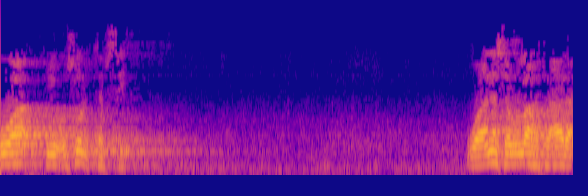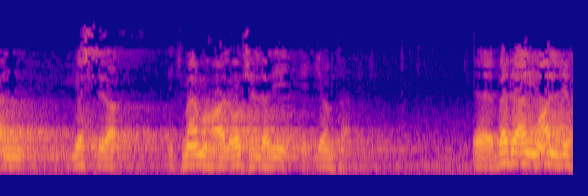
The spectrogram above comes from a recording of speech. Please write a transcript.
هو في أصول التفسير. ونسأل الله تعالى أن يسر إتمامه على الوجه الذي ينفع. بدأ المؤلف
